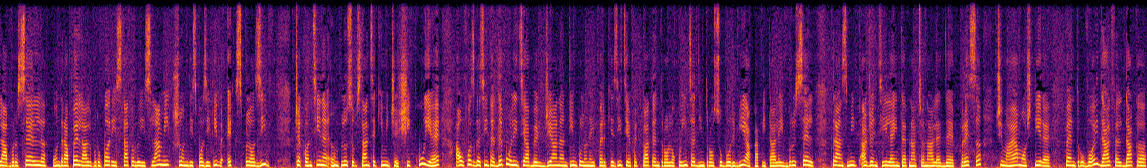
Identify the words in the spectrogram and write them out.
la Bruxelles, un drapel al grupării statului islamic și un dispozitiv exploziv ce conține în plus substanțe chimice și cuie au fost găsite de poliția belgiană în timpul unei percheziții efectuate într-o locuință dintr-o suburbie a capitalei Bruxelles, transmit agențiile internaționale de presă și mai am o știre pentru voi. De altfel, dacă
